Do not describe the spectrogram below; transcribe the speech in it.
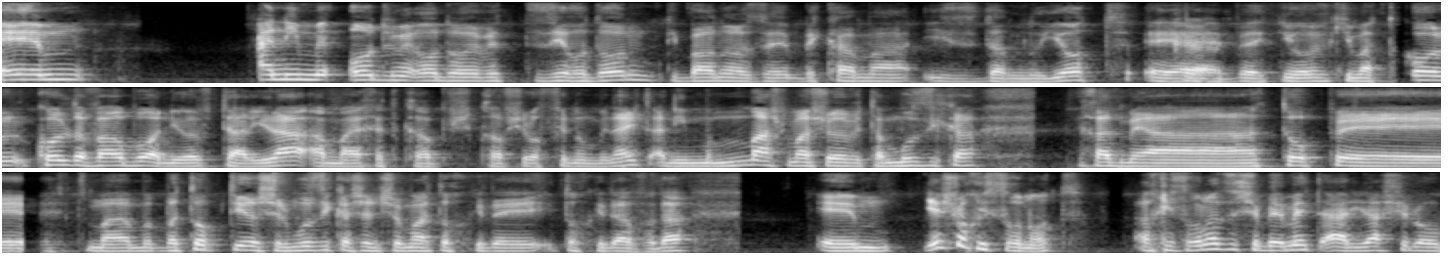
אמ, אני מאוד מאוד אוהב את Zero Dawn, דיברנו על זה בכמה הזדמנויות, אה, כן. אני אוהב כמעט כל, כל דבר בו, אני אוהב את העלילה, המערכת קרב, קרב שלו פנומנלית, אני ממש ממש אוהב את המוזיקה, אחד מה top, אה, ב top tier של מוזיקה שאני שומע תוך כדי, תוך כדי עבודה. אמ, יש לו חסרונות, החסרונות זה שבאמת העלילה שלו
